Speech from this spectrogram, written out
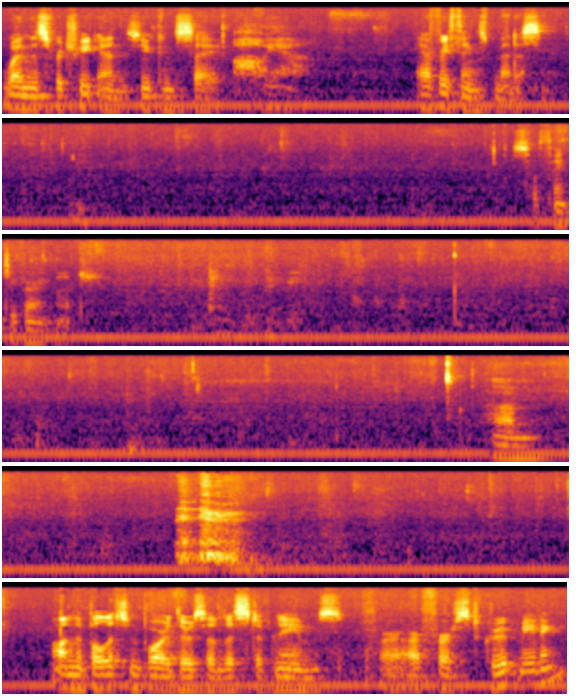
when this retreat ends, you can say, Oh, yeah, everything's medicine. So thank you very much. Um, on the bulletin board, there's a list of names for our first group meeting.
